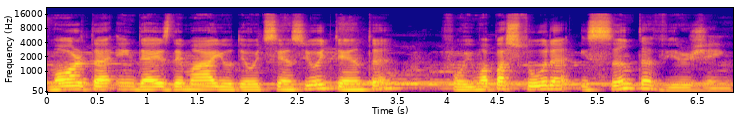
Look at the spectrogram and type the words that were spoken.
morta em 10 de maio de 880, foi uma pastora e santa virgem.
